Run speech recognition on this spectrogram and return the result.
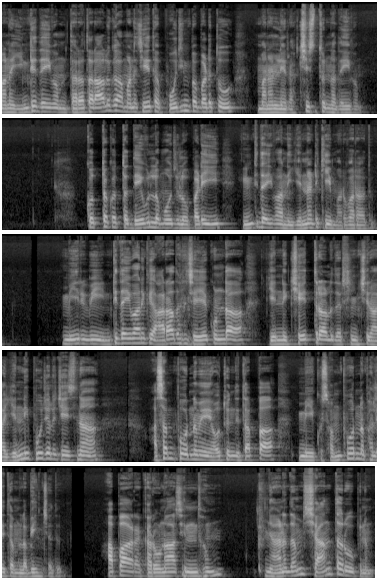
మన ఇంటి దైవం తరతరాలుగా మన చేత పూజింపబడుతూ మనల్ని రక్షిస్తున్న దైవం. కొత్త కొత్త దేవుళ్ళ మోజులో పడి ఇంటి దైవాన్ని ఎన్నటికీ మరవరాదు. మీరు మీ ఇంటి దైవానికి ఆరాధన చేయకుండా ఎన్ని క్షేత్రాలు దర్శించినా ఎన్ని పూజలు చేసినా అసంపూర్ణమే అవుతుంది తప్ప మీకు సంపూర్ణ ఫలితం లభించదు. అపార కరుణా సింధుం జ్ఞానదం శాంతరూపిణం.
